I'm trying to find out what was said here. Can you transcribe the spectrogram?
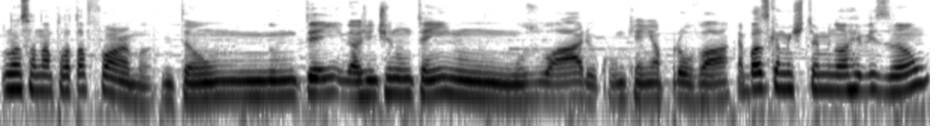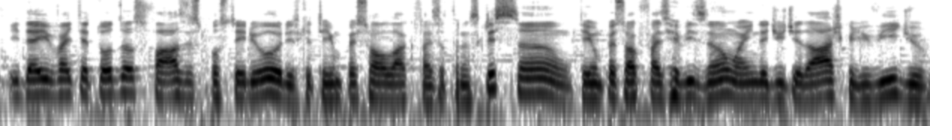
lançar na plataforma. Então não tem, a gente não tem um usuário com quem aprovar. É basicamente terminou a revisão e daí vai ter todas as fases posteriores, que tem um pessoal lá que faz a transcrição, tem um pessoal que faz revisão ainda de didática de vídeo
